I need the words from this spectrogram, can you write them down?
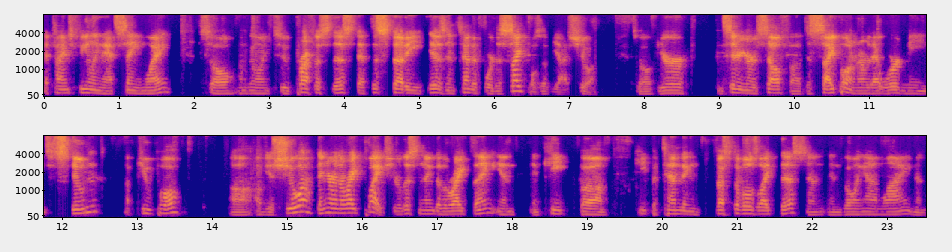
at times feeling that same way. So I'm going to preface this that this study is intended for disciples of Yeshua. So if you're consider yourself a disciple, remember that word means student, a pupil uh, of Yeshua, then you're in the right place. You're listening to the right thing and, and keep, uh, keep attending festivals like this and, and going online and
